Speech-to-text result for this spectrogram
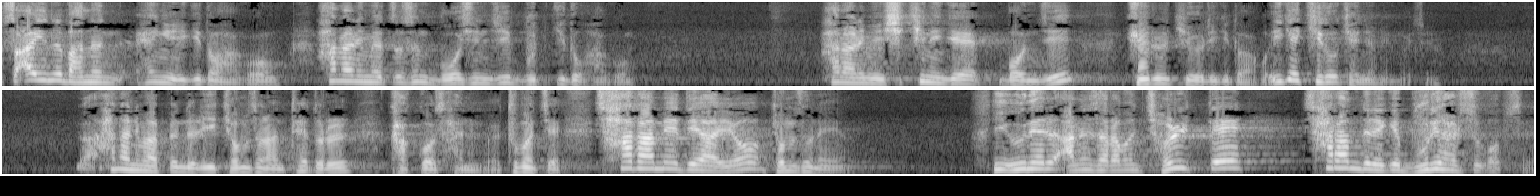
사인을 받는 행위이기도 하고, 하나님의 뜻은 무엇인지 묻기도 하고 하나님이 시키는 게 뭔지 귀를 기울이기도 하고 이게 기도 개념인 거죠. 하나님 앞에 늘 이 겸손한 태도를 갖고 사는 거예요. 두 번째, 사람에 대하여 겸손해요. 이 은혜를 아는 사람은 절대 사람들에게 무리할 수가 없어요.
